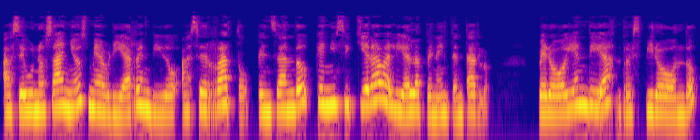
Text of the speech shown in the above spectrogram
Hace unos años me habría rendido hace rato pensando que ni siquiera valía la pena intentarlo. Pero hoy en día respiro hondo,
